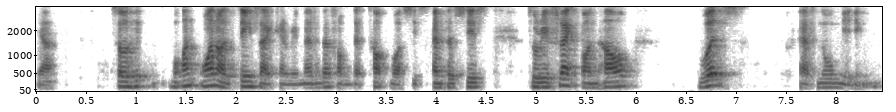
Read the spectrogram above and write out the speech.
Yeah. So one, one of the things I can remember from that talk was his emphasis to reflect on how words have no meaning,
